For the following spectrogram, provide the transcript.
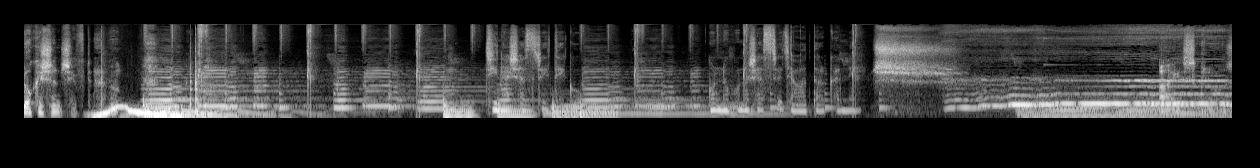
লোকেশন শিফট চীনা শাস্ত্রেই থেকো। অন্য কোনো শাস্ত্রে যাওয়ার দরকার নেই। আইস ক্লোজ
